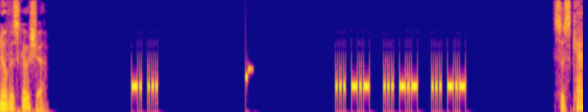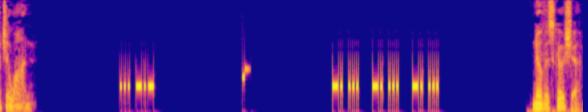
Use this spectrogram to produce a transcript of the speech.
Nova Scotia. Saskatchewan. Nova Scotia.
